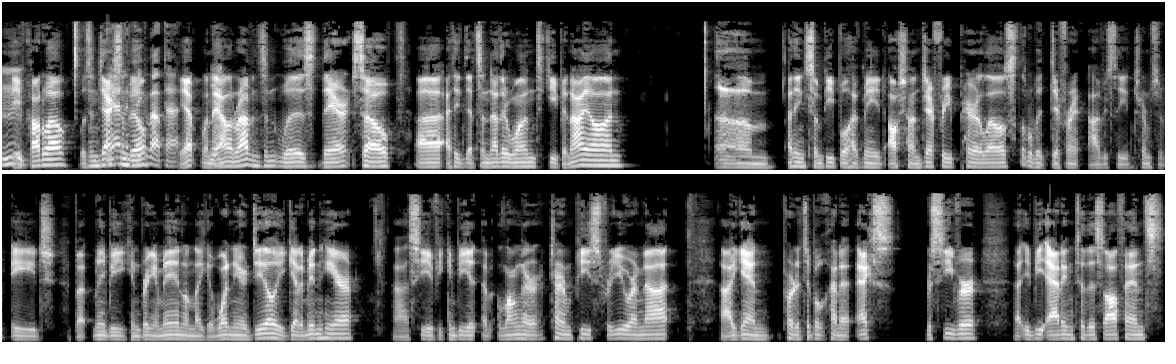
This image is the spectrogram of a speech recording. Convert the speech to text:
Mm. Dave Caldwell was in Yeah, I didn't Jacksonville. think about that. Yep, when Yeah. Allen Robinson was there. So uh, I think that's another one to keep an eye on. Um, I think some people have made Alshon Jeffery parallels, a little bit different, obviously, in terms of age, but maybe you can bring him in on like a one year deal. You get him in here, uh, see if he can be a, a longer term piece for you or not. Uh, again, prototypical kind of X receiver that you'd be adding to this offense.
